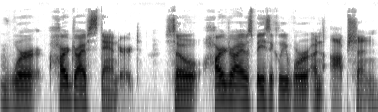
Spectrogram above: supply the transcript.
were hard drives standard. So hard drives basically were an option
